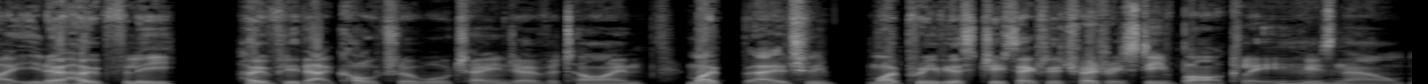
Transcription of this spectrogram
I, you know hopefully hopefully that culture will change over time my actually my previous chief secretary of treasury steve barclay mm-hmm. who's now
